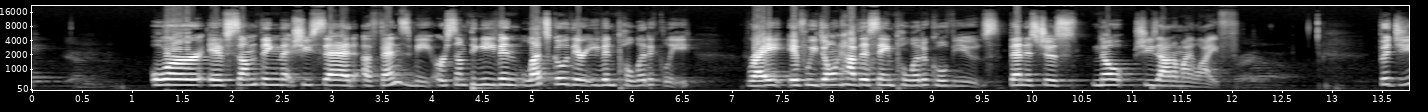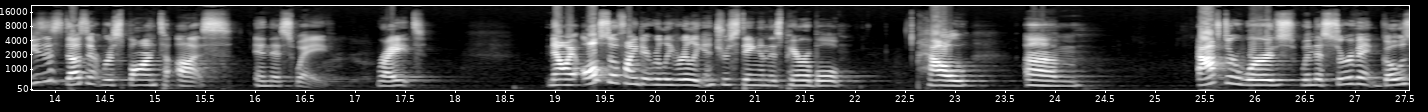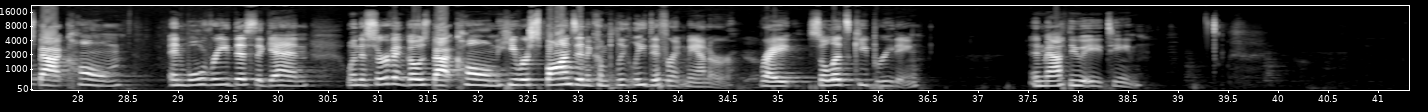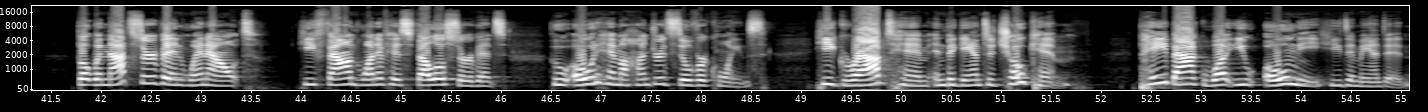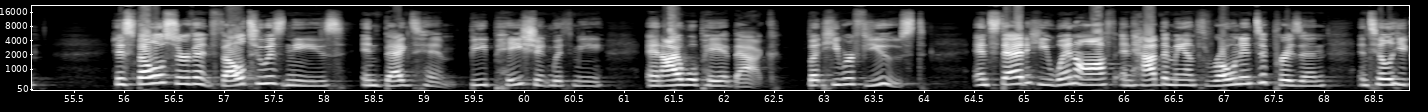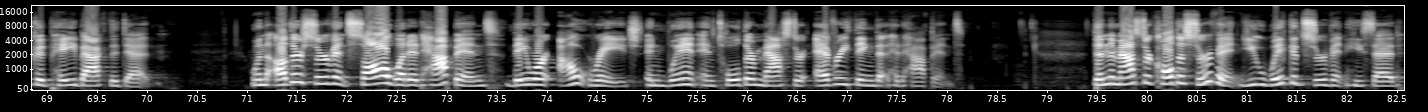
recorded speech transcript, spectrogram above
Or if something that she said offends me, or something even, let's go there even politically, right? If we don't have the same political views, then it's just, nope, she's out of my life. But Jesus doesn't respond to us in this way, right? Now, I also find it really, really interesting in this parable how um, Afterwards, when the servant goes back home, and we'll read this again, when the servant goes back home, he responds in a completely different manner, right? So let's keep reading. In Matthew 18. But when that servant went out, he found one of his fellow servants who owed him a hundred silver coins. He grabbed him and began to choke him. Pay back what you owe me, he demanded. His fellow servant fell to his knees and begged him, Be patient with me, and I will pay it back. But he refused. Instead, he went off and had the man thrown into prison until he could pay back the debt. When the other servants saw what had happened, they were outraged and went and told their master everything that had happened. Then the master called the servant. You wicked servant, he said.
